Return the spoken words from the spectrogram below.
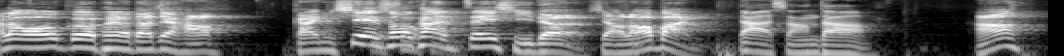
Hello，各位朋友，大家好，感谢收看这一期的小老板大商道。好，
